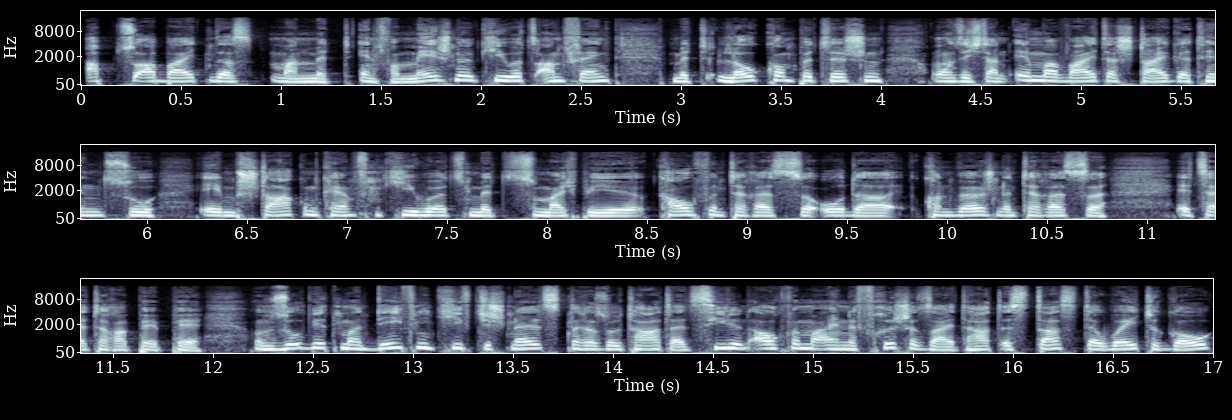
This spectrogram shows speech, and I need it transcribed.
abzuarbeiten, dass man mit Informational Keywords anfängt, mit Low Competition und sich dann immer weiter steigert hin zu eben stark umkämpften Keywords mit zum Beispiel Kaufinteresse oder Conversion-Interesse etc. pp. Und so wird man definitiv die schnellsten Resultate erzielen. Auch wenn man eine frische Seite hat, ist das der Way to go,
